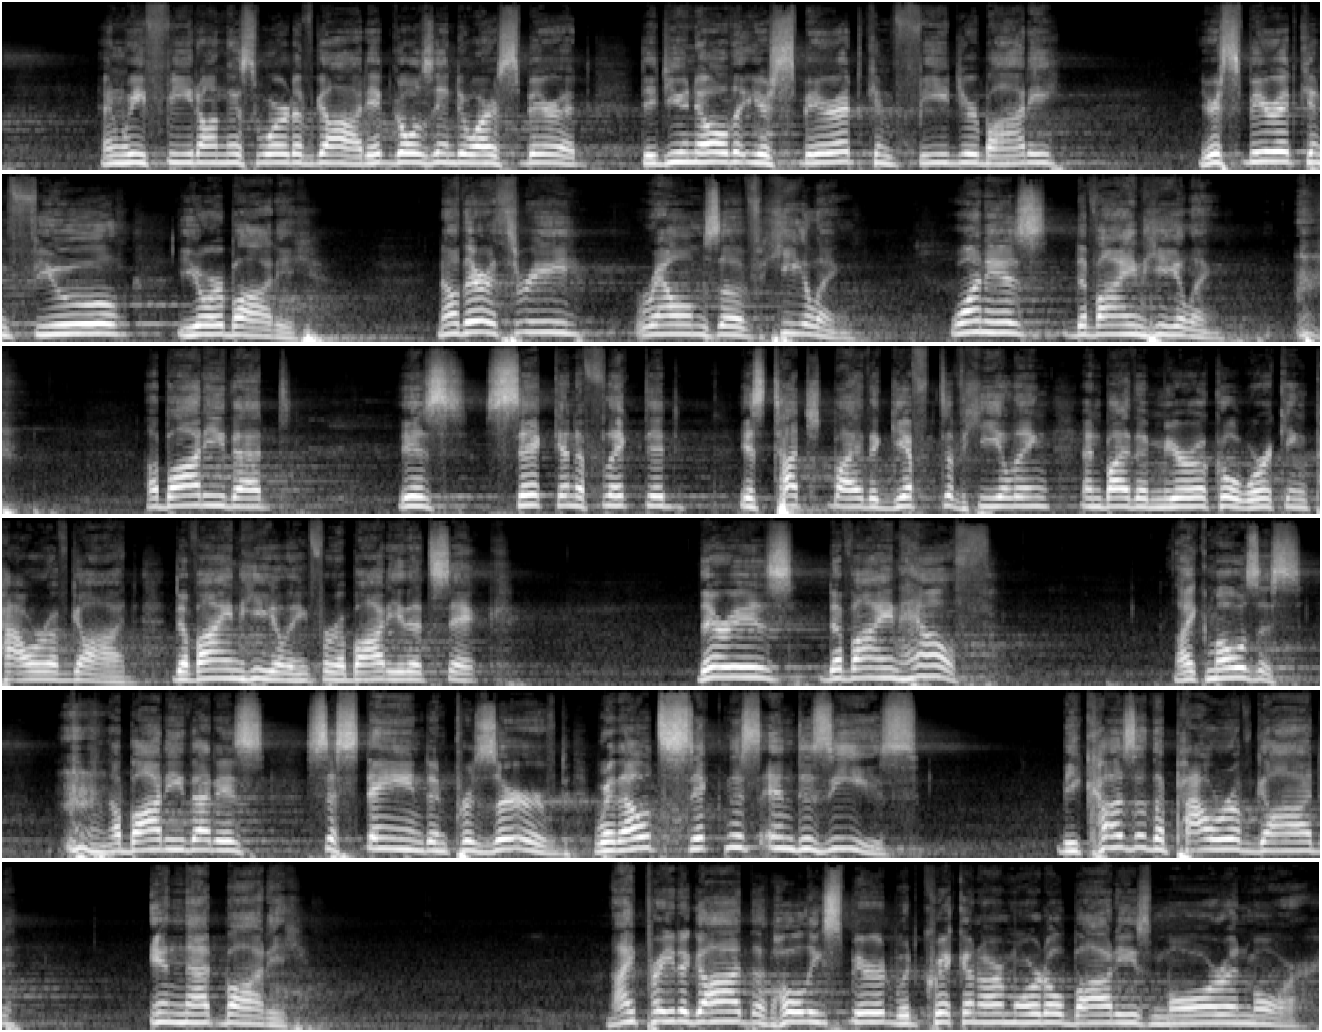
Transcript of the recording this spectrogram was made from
and we feed on this Word of God. It goes into our spirit. Did you know that your spirit can feed your body? Your spirit can fuel your body. Now, there are three realms of healing. One is divine healing, a body that is sick and afflicted, is touched by the gift of healing and by the miracle working power of God. Divine healing for a body that's sick. There is divine health, like Moses, a body that is sustained and preserved without sickness and disease because of the power of God in that body. And I pray to God the Holy Spirit would quicken our mortal bodies more and more.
